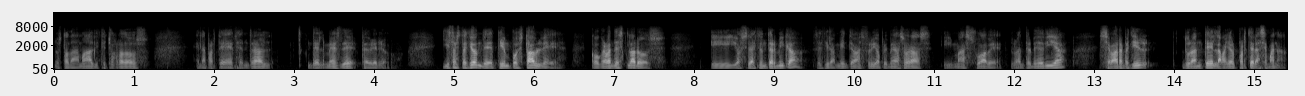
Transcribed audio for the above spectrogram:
No está nada mal, 18 grados en la parte central del mes de febrero. Y esta situación de tiempo estable, con grandes claros y oscilación térmica, es decir, ambiente más frío a primeras horas y más suave durante el mediodía, se va a repetir durante la mayor parte de la semana.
